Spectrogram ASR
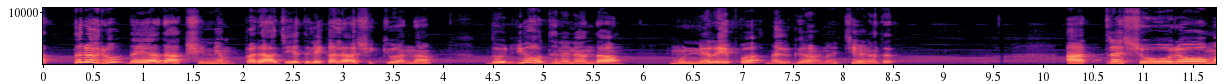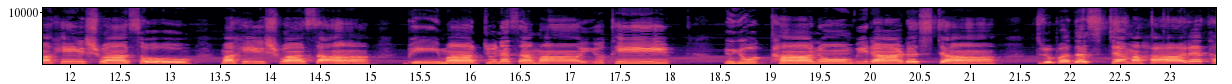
അത്തരൊരു ദയാദാക്ഷിണ്യം പരാജയത്തിലെ കലാശിക്കുമെന്ന് ദുര്യോധനന് എന്താ മുന്നറിയിപ്പ് നൽകുകയാണ് ചെയ്യണത്. അത്ര ശൂരോ മഹേശ്വാസോ മഹേശ്വാസ ഭീമാർജുന സമായുധി യുയുത്ഥാനോ വിരാടശ്ച ദ്രുപദശ്ച മഹാരഥ.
